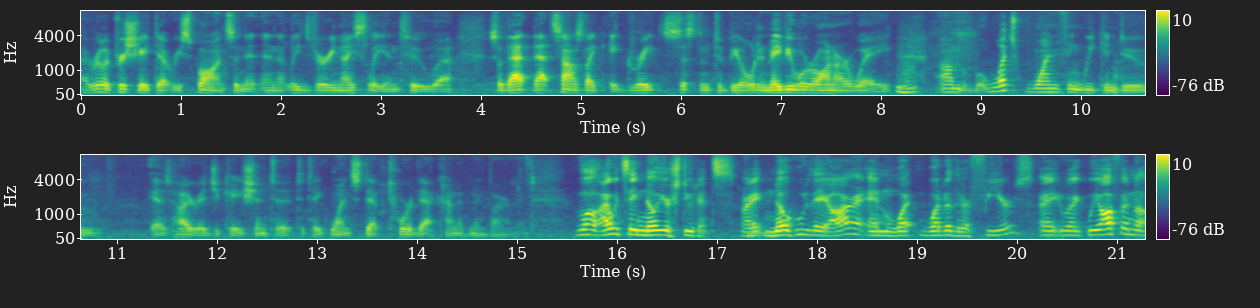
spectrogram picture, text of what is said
I really appreciate that response, and it, and it leads very nicely into, uh, so that, that sounds like a great system to build, and maybe we're on our way. Um, What's one thing we can do as higher education to, to take one step toward that kind of an environment? Well, I would say know your students, right? Know who they are and what what are their fears, right? Like we often uh,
